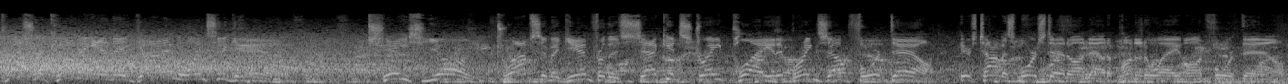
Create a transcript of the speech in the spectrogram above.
pressure coming, and they got him once again. Chase Young drops him again for the second straight play, and it brings up fourth down. Here's Thomas Morstead on now to punt it away on fourth down.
